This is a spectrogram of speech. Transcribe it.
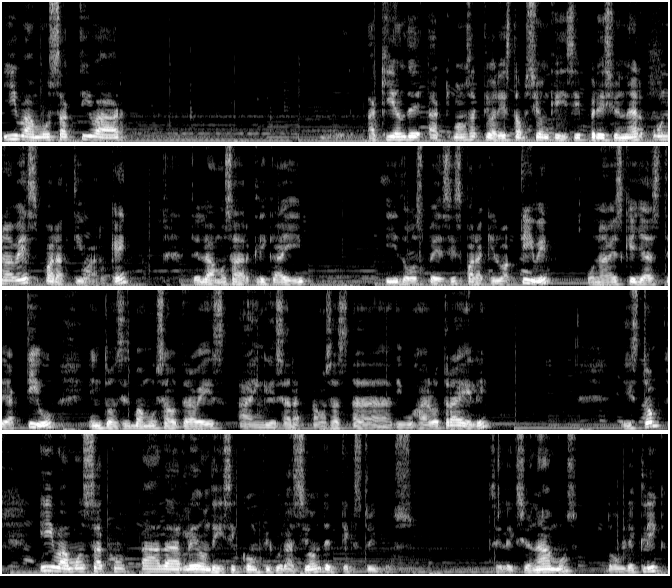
y vamos a activar aquí donde vamos a activar esta opción que dice presionar una vez para activar, ¿ok? Entonces le vamos a dar clic ahí y dos veces para que lo active. Una vez que ya esté activo, entonces vamos a otra vez a ingresar, vamos a, dibujar otra L. ¿Listo? Y vamos a, a darle donde dice configuración de texto y voz. Seleccionamos, doble clic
